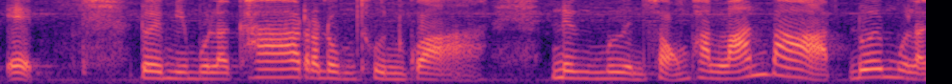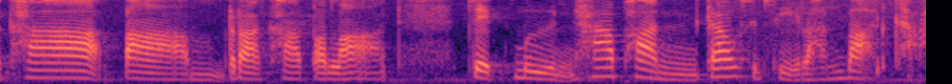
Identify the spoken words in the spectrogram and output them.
2561 โดยมีมูลค่าระดมทุนกว่า 12,000 ล้านบาท ด้วยมูลค่าตามราคาตลาด 75,094 ล้านบาทค่ะ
